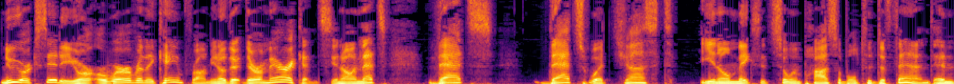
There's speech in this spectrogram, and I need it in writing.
New York City or, or wherever they came from. You know, they're, they're Americans, you know, and that's, that's, that's what just, you know, makes it so impossible to defend. And,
